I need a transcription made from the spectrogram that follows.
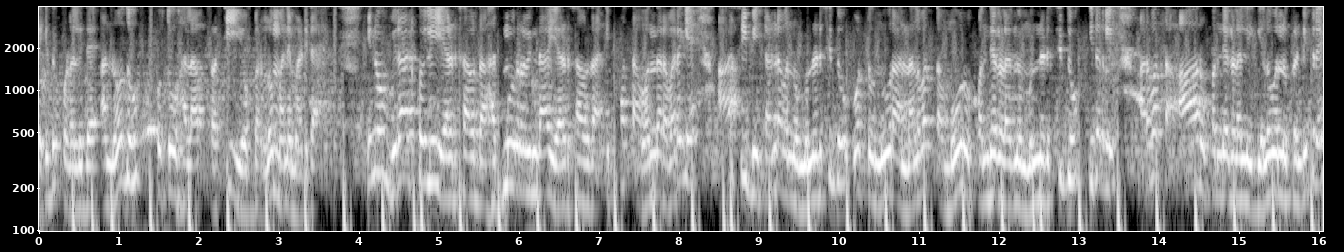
ತೆಗೆದುಕೊಳ್ಳಲಿದೆ ಅನ್ನೋದು ಕುತೂಹಲ ಪ್ರತಿಯೊಬ್ಬರಲ್ಲೂ ಮನೆ ಮಾಡಿದೆ. ಇನ್ನು ವಿರಾಟ್ ಕೊಹ್ಲಿ ಎರಡ್ ಸಾವಿರದ ಹದಿಮೂರರಿಂದ ಎರಡ್ ಸಾವಿರದ ಇಪ್ಪತ್ತ ಒಂದರವರೆಗೆ ಆರ್ ಸಿ ಬಿ ತಂಡವನ್ನು ಮುನ್ನಡೆಸಿದ್ದು, ಒಟ್ಟು ನೂರ ನಲವತ್ತ ಮೂರು ಪಂದ್ಯಗಳನ್ನು ಮುನ್ನಡೆಸಿದ್ದು. ಇದರಲ್ಲಿ ಅರವತ್ತ ಆರು ಪಂದ್ಯಗಳಲ್ಲಿ ಗೆಲುವನ್ನು ಕಂಡಿದ್ರೆ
